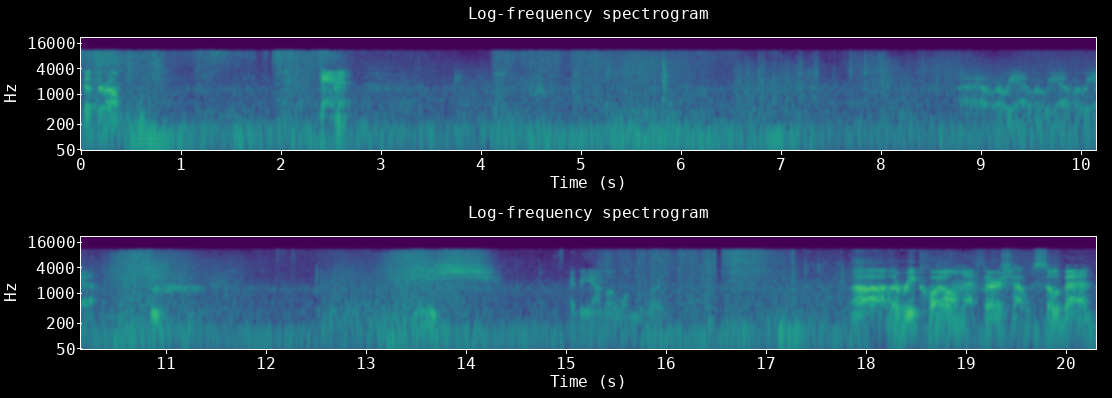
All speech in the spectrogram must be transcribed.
Good throw. Damn it. Uh, where we at? Where we at? We at? Oof. Yeesh. Heavy ammo on the way. Ah, the recoil on that third shot was so bad.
